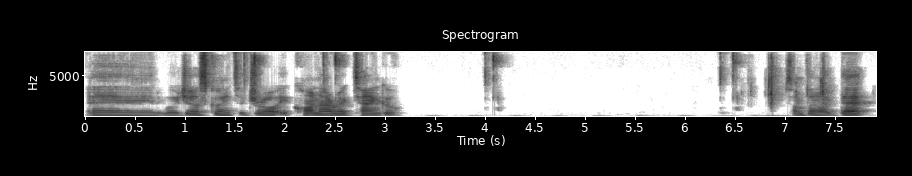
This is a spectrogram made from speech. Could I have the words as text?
and we're just going to draw a corner rectangle. Something like that.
